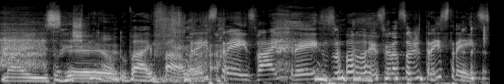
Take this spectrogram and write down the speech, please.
Mas. Tô respirando, é... vai, fala. 3-3, vai, 3. Respiração de 3-3.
